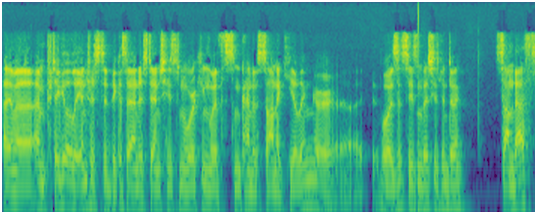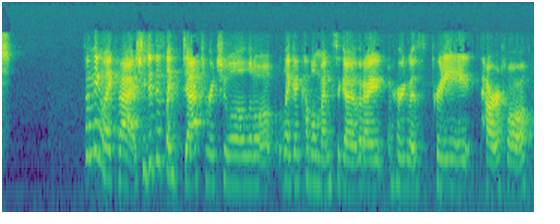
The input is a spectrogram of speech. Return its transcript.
I'm uh, I'm particularly interested because I understand she's been working with some kind of sonic healing, or uh, what was it season that she's been doing? Sound baths. Something like that. She did this like death ritual a little like a couple months ago that I heard was pretty powerful.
